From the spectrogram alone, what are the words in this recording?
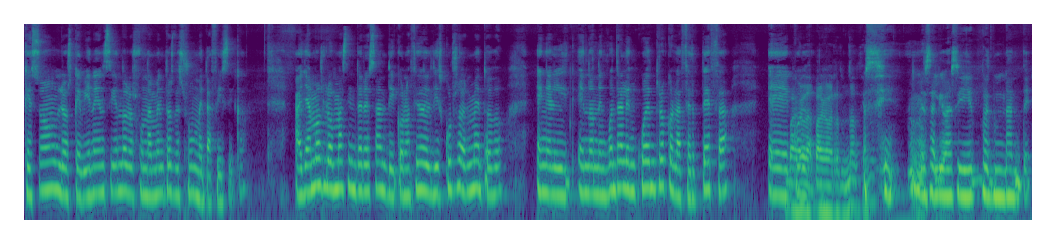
que son los que vienen siendo los fundamentos de su metafísica. Hallamos lo más interesante y conocido del discurso del método en, el, en donde encuentra el encuentro con la certeza. eh, con- la, redundancia. ¿no? Sí, me salió así redundante.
